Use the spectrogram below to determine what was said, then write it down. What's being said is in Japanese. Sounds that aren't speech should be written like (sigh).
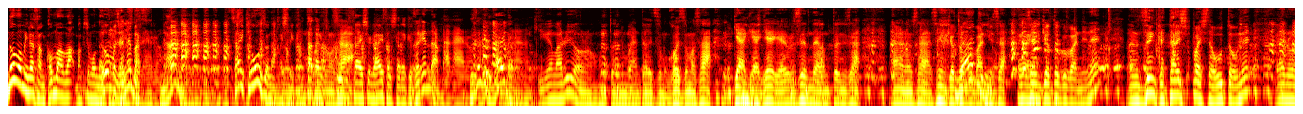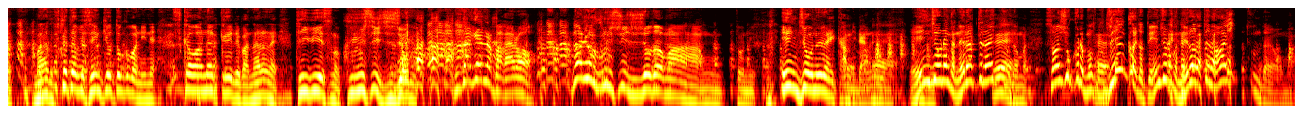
どうも皆さんこんばんは、マクション問題どうもじゃねえ、バカ野郎。なんだよ。最近多いぞ、なんかしてるから。(laughs) ただ普通に最初に挨拶しただけふざけんな、バカ野郎。ふざけてないだろ。気が悪いよ、本当に。もうあんたいつもこいつもさ、ギャーギャーギャーギャーうるせえんだよ、本当にさ。あのさ、選挙特番にさ、選挙特番にね、あの、前回大失敗した歌をね、あの、まだ再び選挙特番にね、使わなければならない TBS の苦しい事情。ふざけんな、バカ野郎何が苦しい事情だ、お前。本当に。炎上狙いか、みたいな。炎上なんか狙ってないっつうんだ、お前。最初から、もう前回だって炎上なんか狙ってないっつうんだよ、お前。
